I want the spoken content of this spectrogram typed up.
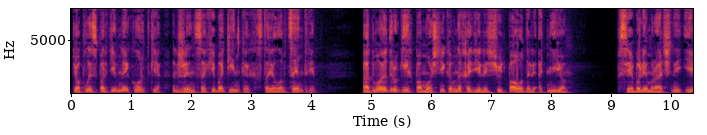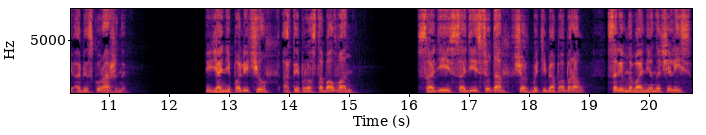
теплой спортивной куртке, джинсах и ботинках стояла в центре, а двое других помощников находились чуть поодаль от нее. Все были мрачны и обескуражены. «Я не полечу, а ты просто болван». «Садись, садись сюда, черт бы тебя побрал». Соревнования начались.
